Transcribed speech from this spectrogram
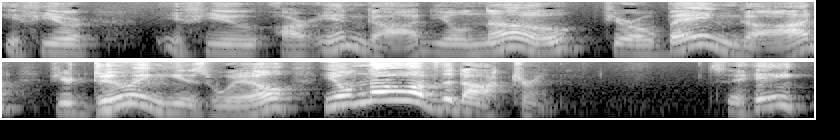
if you're if you are in God, you'll know, if you're obeying God, if you're doing His will, you'll know of the doctrine. See?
